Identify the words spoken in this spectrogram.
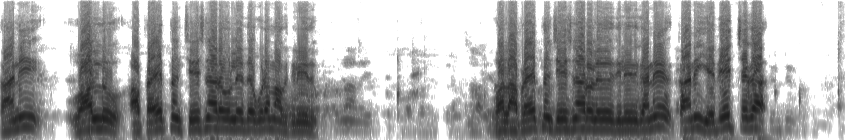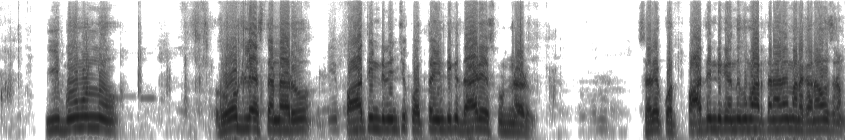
కానీ వాళ్ళు ఆ ప్రయత్నం చేసినారో లేదో కూడా మాకు తెలియదు. వాళ్ళు ఆ ప్రయత్నం చేసినారో లేదో తెలియదు కానీ కానీ యథేచ్ఛగా ఈ భూములను రోడ్లు వేస్తున్నారు. పాతింటి నుంచి కొత్త ఇంటికి దారి వేసుకుంటున్నాడు. సరే కొత్త పాతింటికి ఎందుకు మారుతున్నానే మనకు అనవసరం.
